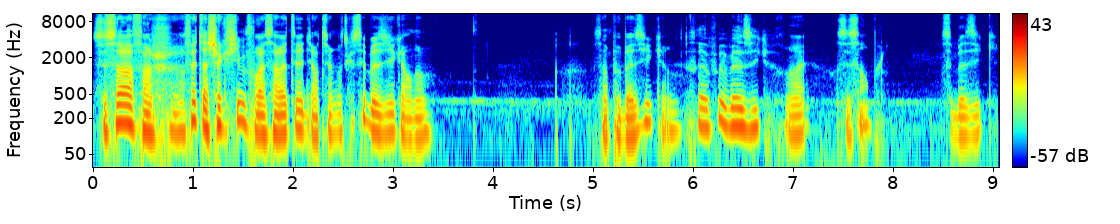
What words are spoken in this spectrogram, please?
C'est ça. Enfin, je- en fait, à chaque film, il faudrait s'arrêter et dire tiens, est-ce que c'est basique, Arnaud? C'est un peu basique. Hein. C'est un peu basique. Ouais, c'est simple. C'est basique.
